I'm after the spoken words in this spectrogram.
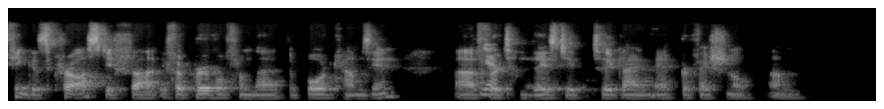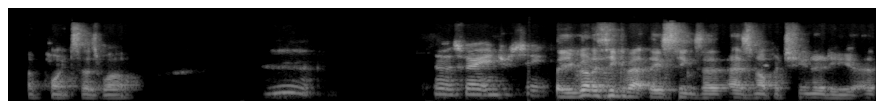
fingers crossed, if uh, if approval from the, the board comes in, uh, for yep. attendees to, to gain their professional um, points as well. Mm. That was very interesting. So you've got to think about these things as an opportunity, uh,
